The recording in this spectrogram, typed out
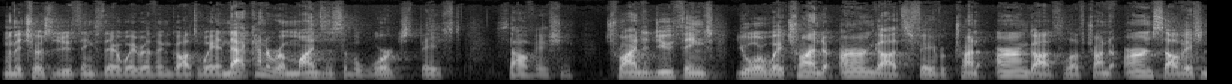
when they chose to do things their way rather than God's way. And that kind of reminds us of a works based salvation. Trying to do things your way, trying to earn God's favor, trying to earn God's love, trying to earn salvation,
